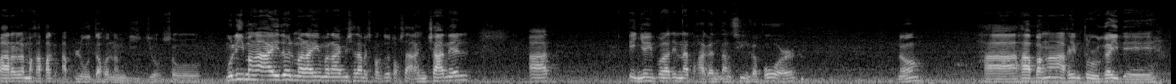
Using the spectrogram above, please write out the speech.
para lang makapag-upload ako ng video. So, muli mga idol, maraming maraming salamat sa pagtutok sa aking channel at enjoy po natin napakagandang Singapore, no? Ha, habang ang aking tour guide eh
